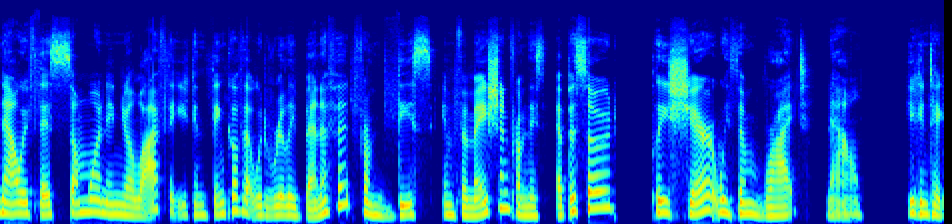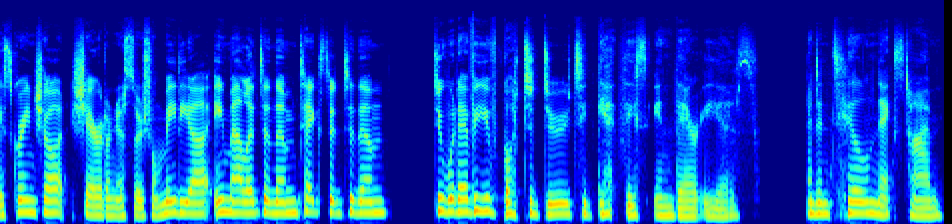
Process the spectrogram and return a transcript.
Now, if there's someone in your life that you can think of that would really benefit from this information, from this episode, please share it with them right now. You can take a screenshot, share it on your social media, email it to them, text it to them. Do whatever you've got to do to get this in their ears. And until next time,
